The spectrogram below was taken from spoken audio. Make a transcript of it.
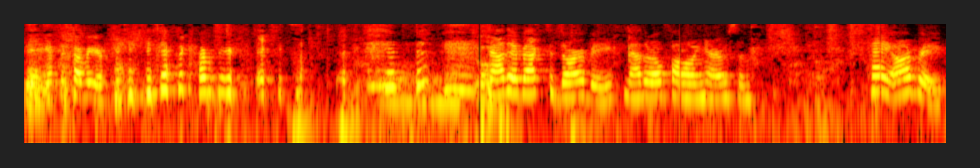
Yeah, you have to cover your face. You have to cover your face. now they're back to Darby. Now they're all following Harrison. Hey, Aubrey.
